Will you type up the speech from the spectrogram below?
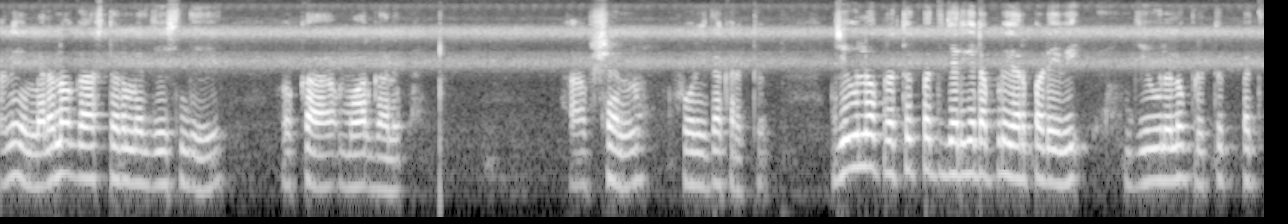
కానీ మెలనోగాస్టర్ మీద చేసింది ఒక మార్గానే. Option four is the correct. జీవుల్లో ప్రత్యుత్పత్తి జరిగేటప్పుడు ఏర్పడేవి. జీవులలో ప్రత్యుత్పత్తి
